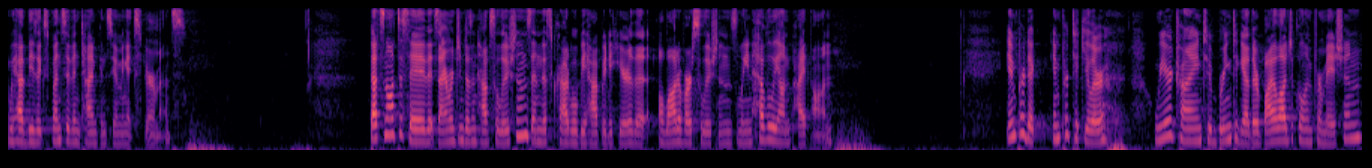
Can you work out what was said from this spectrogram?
we have these expensive and time consuming experiments. That's not to say that Zymergen doesn't have solutions, and this crowd will be happy to hear that a lot of our solutions lean heavily on Python. In, in particular, we are trying to bring together biological information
